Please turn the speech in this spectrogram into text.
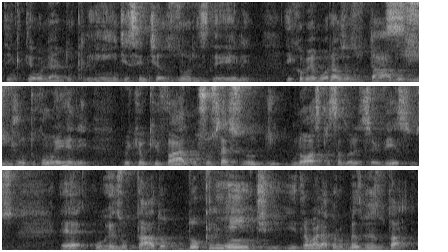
tem que ter o olhar do cliente, sentir as dores dele e comemorar os resultados Sim. junto com ele, porque o que vale, o sucesso de nós prestadores de serviços é o resultado do cliente e trabalhar pelo mesmo resultado.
